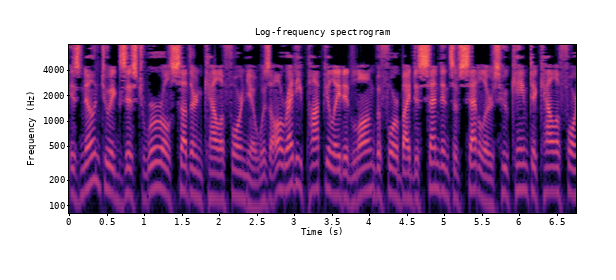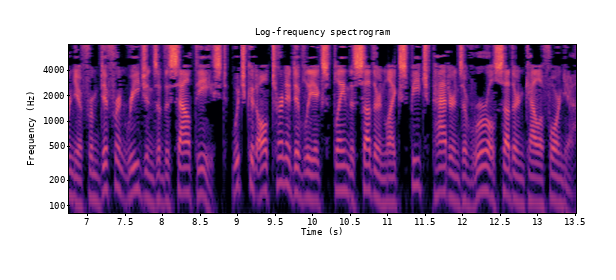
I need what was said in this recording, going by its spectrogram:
is known to exist. Rural Southern California was already populated long before by descendants of settlers who came to California from different regions of the Southeast, which could alternatively explain the Southern-like speech patterns of rural Southern California.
